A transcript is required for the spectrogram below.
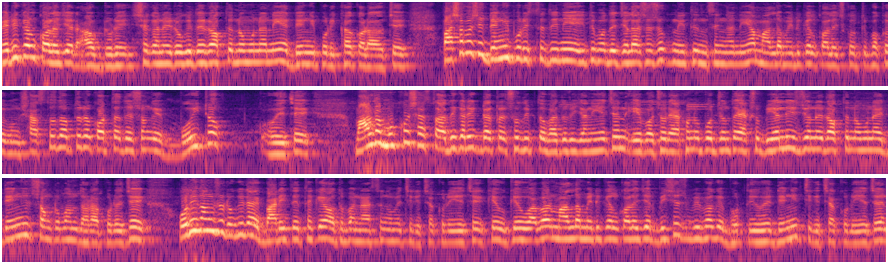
মেডিকেল কলেজের আউটডোরে। সেখানে রোগীদের রক্তের নমুনা নিয়ে ডেঙ্গি পরীক্ষা করা হচ্ছে। পাশাপাশি ডেঙ্গি পরিস্থিতি নিয়ে ইতিমধ্যে জেলা শাসক নিতিন সিংহানিয়া মালদা মেডিকেল কলেজ কর্তৃপক্ষ এবং স্বাস্থ্য দপ্তরের কর্তাদের সঙ্গে বৈঠক হয়েছে। মালদা মুখ্য স্বাস্থ্য আধিকারিক ডক্টর সুদীপ্ত ভাদুরী জানিয়েছেন, এবছর এখনও পর্যন্ত একশো বিয়াল্লিশ জনের রক্তের নমুনায় ডেঙ্গির সংক্রমণ ধরা পড়েছে। অধিকাংশ রোগীরাই বাড়িতে থেকে অথবা নার্সিংহোমে চিকিৎসা করিয়েছে। কেউ কেউ আবার মালদা মেডিকেল কলেজের বিশেষ বিভাগে ভর্তি হয়ে ডেঙ্গির চিকিৎসা করিয়েছেন।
